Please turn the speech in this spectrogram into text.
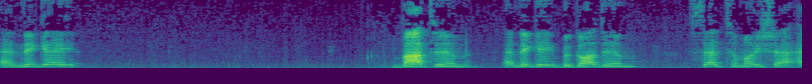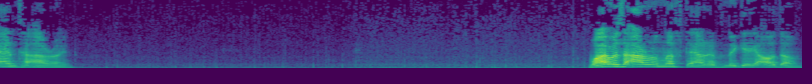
and Nigei Batim and Nigei Begadim said to Moshe and to Aaron? Why was Aaron left out of Nigei Adam?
